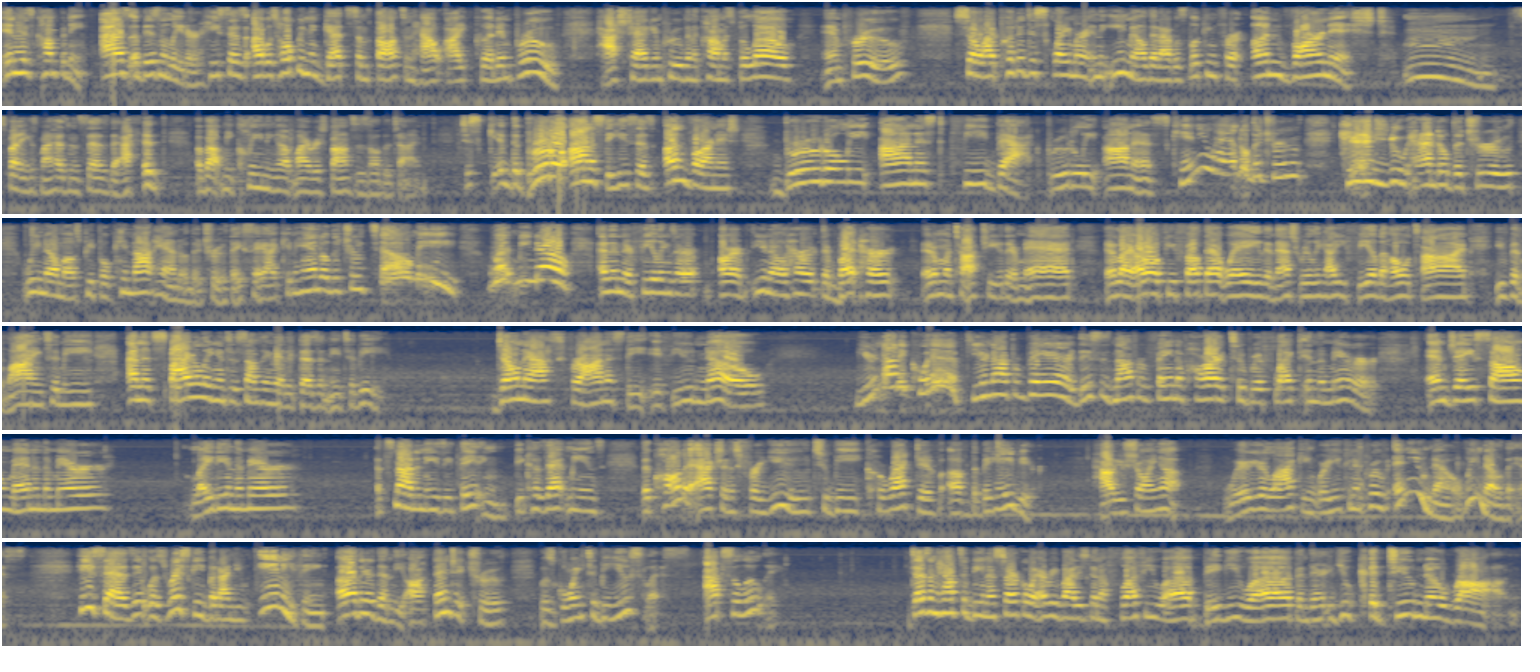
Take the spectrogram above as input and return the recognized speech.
in his company as a business leader. He says, I was hoping to get some thoughts on how I could improve. Hashtag improve in the comments below. Improve. So I put a disclaimer in the email that I was looking for unvarnished. Mmm. It's funny because my husband says that about me cleaning up my responses all the time. Just give the brutal honesty. He says unvarnished, brutally honest feedback. Brutally honest. Can you handle the truth? Can you handle the truth? We know most people cannot handle the truth. They say, I can handle the truth. Tell me. Let me know. And then their feelings are, are you know, hurt. Their butt hurt. They don't want to talk to you. They're mad. They're like, oh, if you felt that way, then that's really how you feel the whole time. You've been lying to me. And it's spiraling into something that it doesn't need to be. Don't ask for honesty if you know you're not equipped. You're not prepared. This is not for faint of heart to reflect in the mirror. MJ's song, Man in the Mirror, Lady in the Mirror, that's not an easy thing because that means the call to action is for you to be corrective of the behavior, how you're showing up, where you're lacking, where you can improve. And you know, we know this. He says it was risky, but I knew anything other than the authentic truth was going to be useless. Absolutely. It doesn't have to be in a circle where everybody's going to fluff you up, big you up, and there you could do no wrong.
